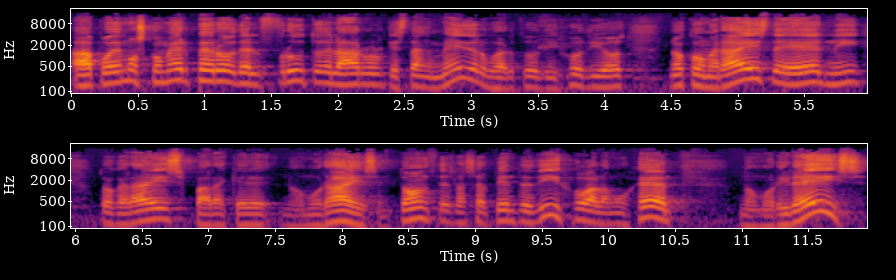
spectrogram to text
ah, podemos comer, pero del fruto del árbol que está en medio del huerto, dijo Dios, no comeráis de él ni tocaréis para que no muráis. Entonces la serpiente dijo a la mujer, no moriréis,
